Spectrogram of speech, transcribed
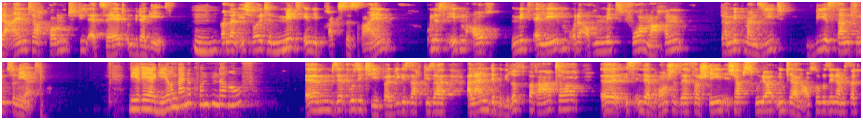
der einen Tag kommt, viel erzählt und wieder geht. Mhm. Sondern ich wollte mit in die Praxis rein und es eben auch miterleben oder auch mit vormachen, damit man sieht, wie es dann funktioniert. Wie reagieren deine Kunden darauf? Ähm, sehr positiv, weil wie gesagt, dieser allein der Begriff Berater äh, ist in der Branche sehr verschrien. Ich habe es früher intern auch so gesehen, habe ich gesagt,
